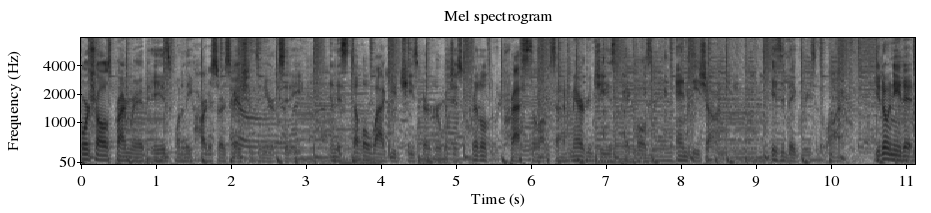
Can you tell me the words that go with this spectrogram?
4 Charles Prime Rib is one of the hardest reservations in New York City, and this double Wagyu cheeseburger, which is griddled and pressed alongside American cheese, pickles, and Dijon, is a big reason why. You don't need it,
